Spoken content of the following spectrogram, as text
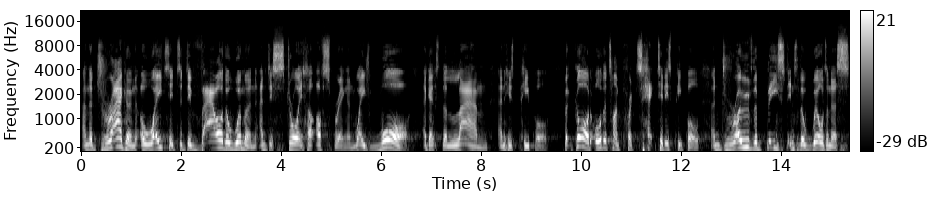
and the dragon awaited to devour the woman and destroy her offspring and wage war against the lamb and his people. But God, all the time, protected his people and drove the beast into the wilderness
